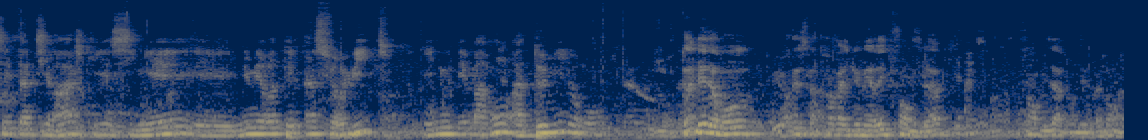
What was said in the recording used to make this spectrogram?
C'est un tirage qui est signé et numéroté 1 sur 8 et nous démarrons à 2000 euros. 2000 euros, c'est un travail numérique formidable. Formidable, on est vraiment.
